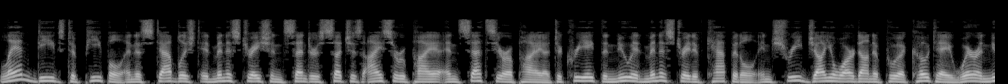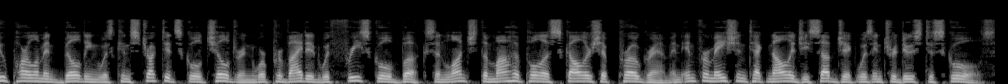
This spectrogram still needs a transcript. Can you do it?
land deeds to people and established administration centres such as Isurupaya and Sethsiripaya to create the new administrative capital in Sri Jayawardenepura Kotte where a new parliament building was constructed school children were provided with free school books and launched the Mahapola scholarship program and information technology subject was introduced to schools.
